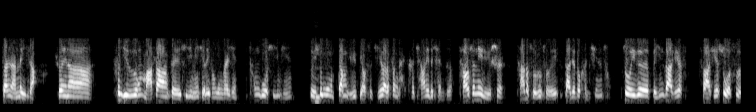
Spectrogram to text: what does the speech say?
潸然泪下。所以呢，愤激之中马上给习近平写了一封公开信，通过习近平对中共当局表示极大的愤慨和强烈的谴责。曹胜利女士她的所作所为大家都很清楚。作为一个北京大学法学硕士，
